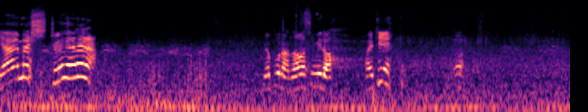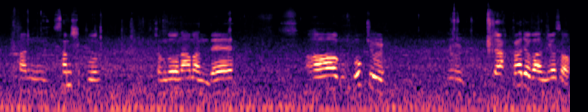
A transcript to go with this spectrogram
야, 씨, 조용히 안 해라! 몇 분 안 남았습니다. 화이팅! 어. 한 30분 정도 남았는데, 아, 목줄을 쫙 가져간 녀석,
